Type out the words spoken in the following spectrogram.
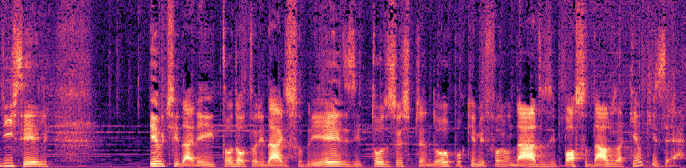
disse ele: Eu te darei toda a autoridade sobre eles e todo o seu esplendor, porque me foram dados e posso dá-los a quem eu quiser.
